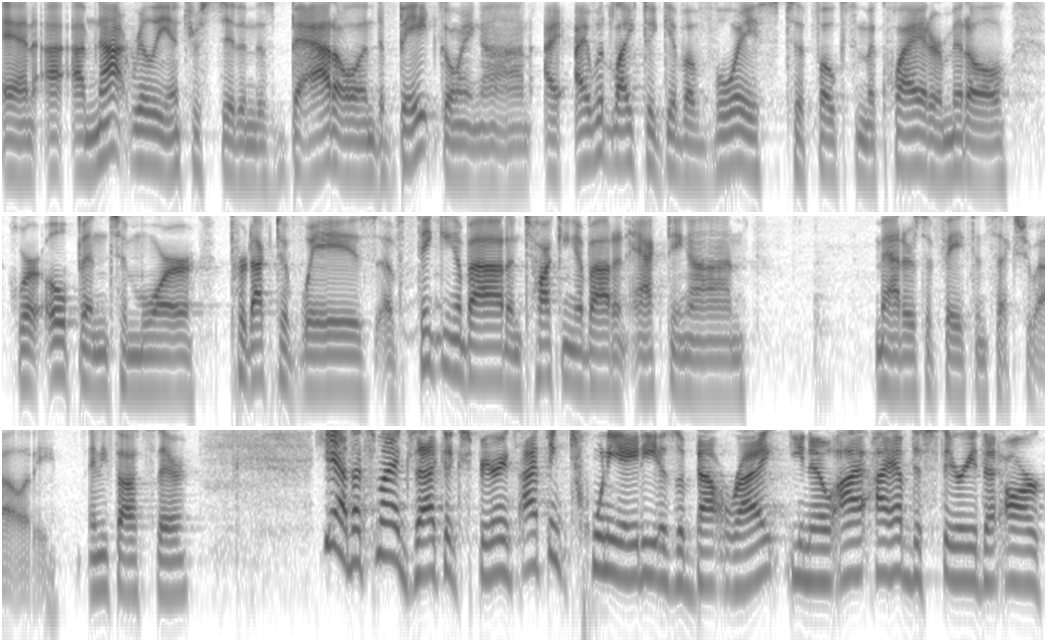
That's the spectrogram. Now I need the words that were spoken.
and I, I'm not really interested in this battle and debate going on. I, I would like to give a voice to folks in the quieter middle who are open to more productive ways of thinking about and talking about and acting on matters of faith and sexuality. Any thoughts there? Yeah, that's my exact experience. I think 2080 is about right. You know, I, I have this theory that our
